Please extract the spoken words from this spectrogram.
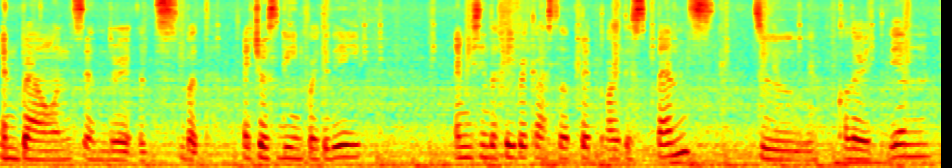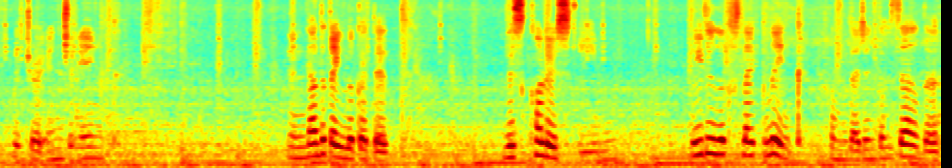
and browns and reds. But I chose green for today. I'm using the Faber-Castell Pitt Artist pens to color it in with your India ink. And now that I look at it, this color scheme really looks like Link from Legend of Zelda.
